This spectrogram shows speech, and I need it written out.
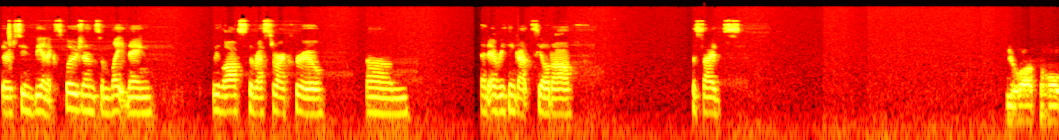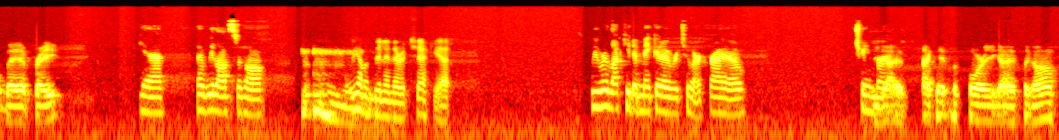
There seemed to be an explosion, some lightning. We lost the rest of our crew, um, and everything got sealed off. Besides, You lost the whole bay of freight. yeah, we lost it all. We haven't been in there to check yet. We were lucky to make it over to our cryo You chamber. guys check it before you guys took off.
